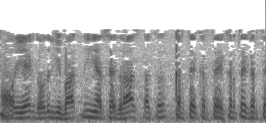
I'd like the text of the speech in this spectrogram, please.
اور یہ ایک دو دن کی بات نہیں ہے، عرصہ دراز تک کرتے کرتے کرتے کرتے۔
